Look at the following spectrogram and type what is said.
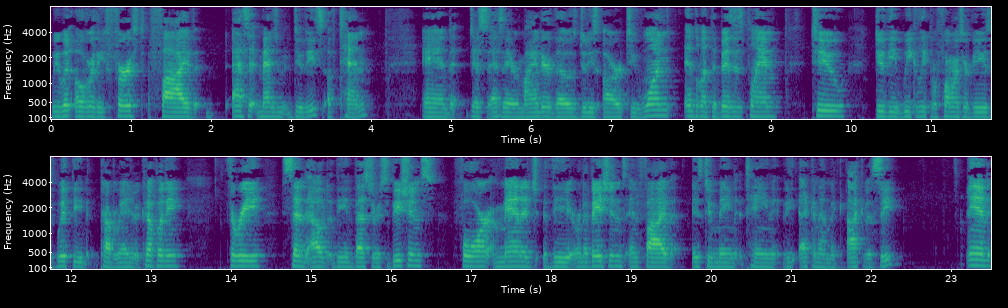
we went over the first five asset management duties of 10. And just as a reminder, those duties are to one, implement the business plan, two, do the weekly performance reviews with the property management company. Three, send out the investor distributions. Four, manage the renovations. And five is to maintain the economic occupancy. And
